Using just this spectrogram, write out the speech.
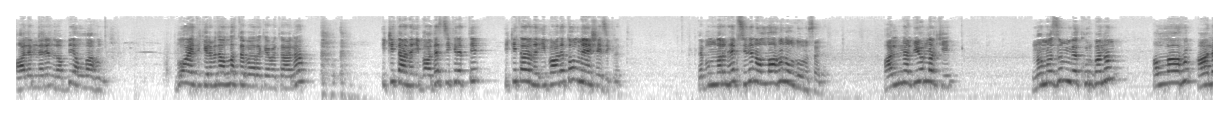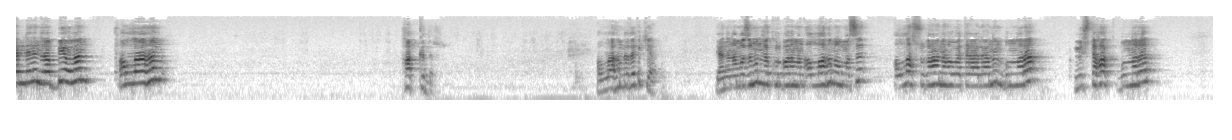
Alemlerin Rabbi Allah'ındır. Bu ayet-i kerimede Allah Tebareke ve Teala iki tane ibadet zikretti. iki tane de ibadet olmayan şey zikretti. Ve bunların hepsinin Allah'ın olduğunu söyledi. Alimler diyorlar ki namazım ve kurbanım Allah'ın alemlerin Rabbi olan Allah'ın hakkıdır. Allah'ındır dedik ya. Yani namazımın ve kurbanımın Allah'ın olması Allah subhanahu ve teala'nın bunlara müstehak, bunları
